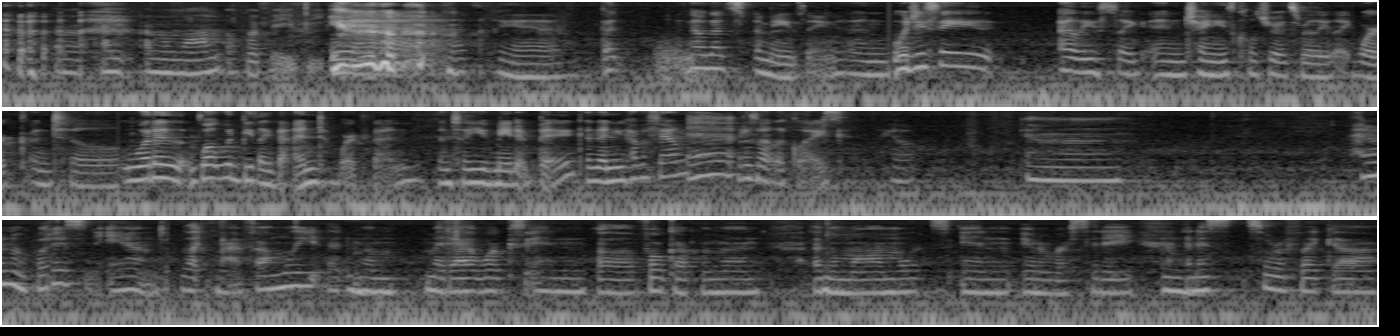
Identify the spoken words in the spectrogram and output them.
I'm, I'm, a mom of a baby. yeah, yeah. But no, that's amazing. And would you say? At least, like in Chinese culture, it's really like work until what is what would be like the end to work then until you've made it big and then you have a family. Uh, what does that look like? Yeah. Um, I don't know what is an and. Like my family, like my, my dad works in uh, for government, and my mom works in university, mm-hmm. and it's sort of like a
